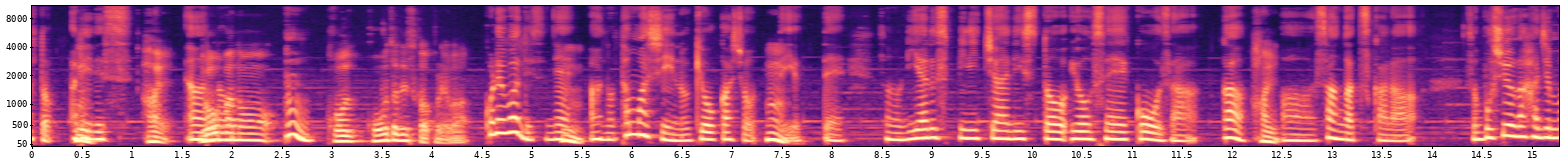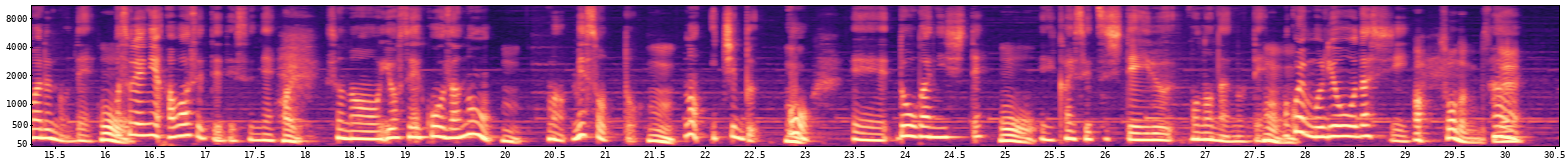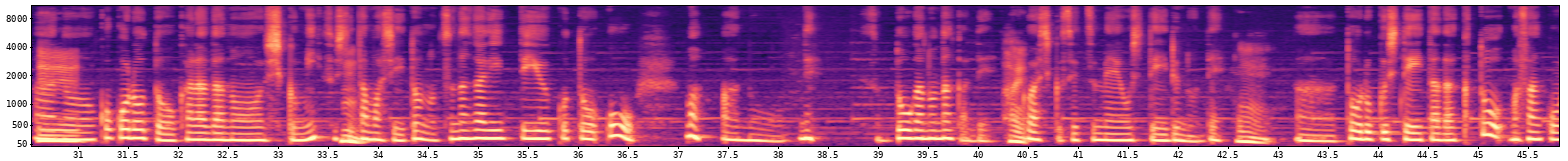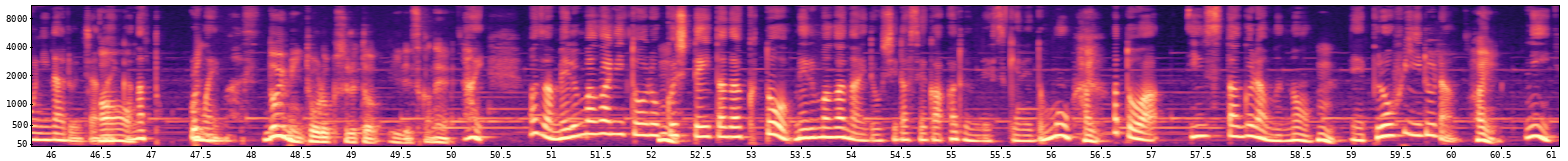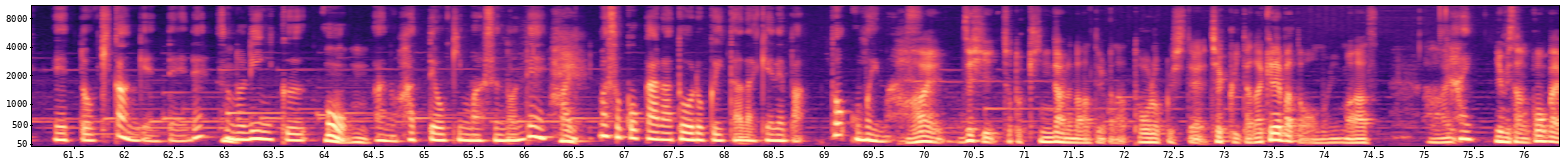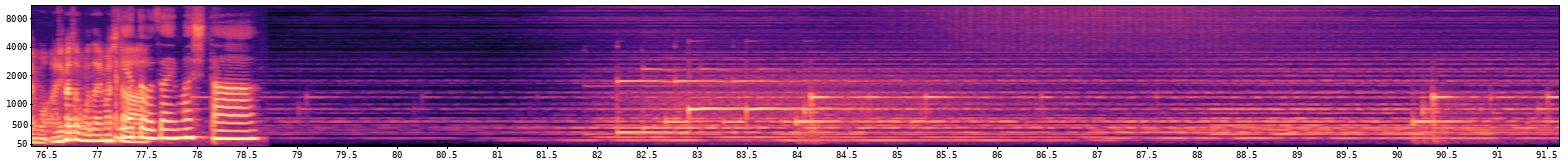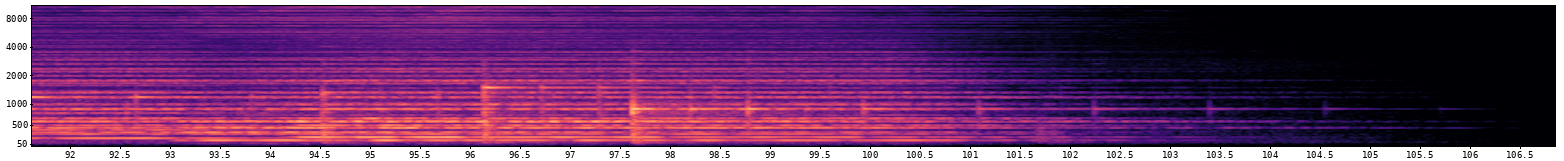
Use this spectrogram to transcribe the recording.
あと、あれです。はい。あの動画のうん。講講座ですか、これは。これはですね、うんあの、魂の教科書って言って、そのリアルスピリチュアリスト養成講座が、はい。あー3月からその募集が始まるので、まあ、それに合わせてですね、はい。その養成講座の、うん。まあ、メソッドうん。の一部を、えー動画にして、えー解説しているものなので、うんうんまあこれ無料だし、あ、そうなんですはいね。。あへの、心と体の仕組み、そして魂とのつながりっていうことを、まあ、あのね、その動画の中ではい。詳しく説明をしているので、うん。あー登録していただくと、まあ、参考になるんじゃないかなと思います。どういうふうに登録するといいですかね？はい。まずはメルマガに登録していただくと、メルマガ内でお知らせがあるんですけれども、はい。あとは、インスタグラムの、うん。えープロフィール欄はい。に、えっ、と、期間限定で、そのリンクを、うんうんあの、貼っておきますので、はい。まあ、そこから登録いただければと思います。はい。ぜひ、ちょっと気になるなという方、登録してチェックいただければと思います。はい。はい。ゆみさん、今回もありがとうございました。ありがとうございました。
